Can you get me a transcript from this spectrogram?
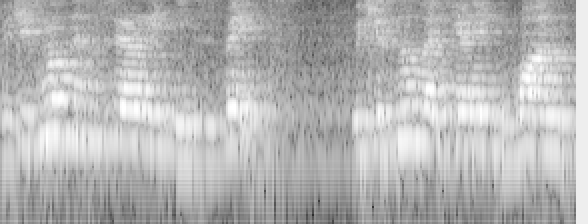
which is not necessarily in space, which is not like getting one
